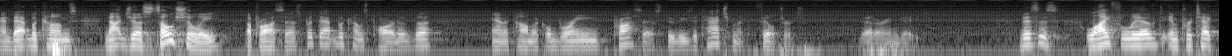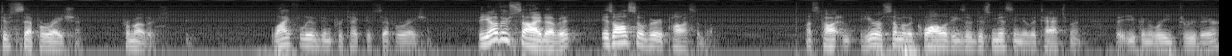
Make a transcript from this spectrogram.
And that becomes not just socially a process, but that becomes part of the anatomical brain process through these attachment filters that are engaged. This is life lived in protective separation from others. Life lived in protective separation. The other side of it is also very possible. Let's talk, here are some of the qualities of dismissing of attachment that you can read through there.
